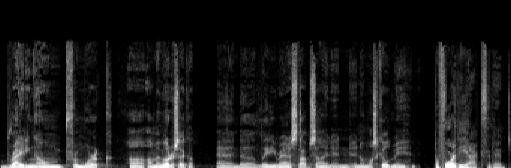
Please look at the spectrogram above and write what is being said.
riding home from work uh, on my motorcycle, and a lady ran a stop sign and, and almost killed me. Before the accident,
